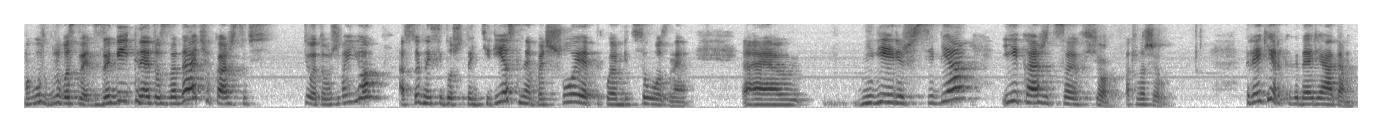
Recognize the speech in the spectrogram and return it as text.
могу грубо сказать, забить на эту задачу, кажется, все это уже мое, особенно если было что-то интересное, большое, такое амбициозное. Э, не веришь в себя, и кажется, все, отложил. Трекер, когда рядом,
